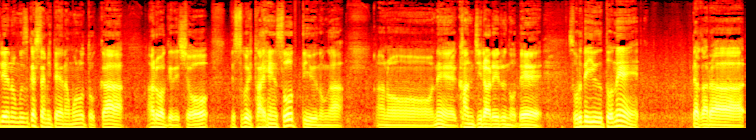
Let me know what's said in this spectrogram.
入れの難しさみたいなものとか、あるわけでしょで、すごい大変そうっていうのが、あのー、ね、感じられるので、それで言うとね、だから、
